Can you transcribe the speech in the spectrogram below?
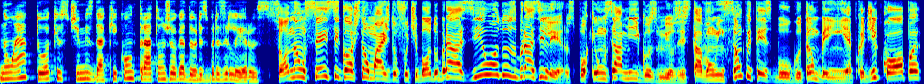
Não é à toa que os times daqui contratam jogadores brasileiros. Só não sei se gostam mais do futebol do Brasil ou dos brasileiros, porque uns amigos meus estavam em São Petersburgo também em época de Copa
